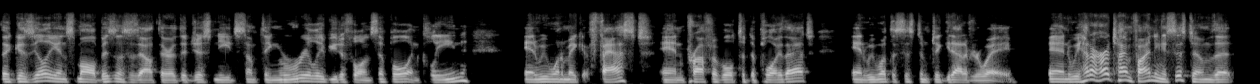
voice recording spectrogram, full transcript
the gazillion small businesses out there that just need something really beautiful and simple and clean. And we want to make it fast and profitable to deploy that. And we want the system to get out of your way. And we had a hard time finding a system that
